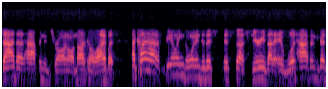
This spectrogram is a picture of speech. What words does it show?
sad that it happened in Toronto. I'm not gonna lie, but I kind of had a feeling going into this this uh, series that it would happen because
